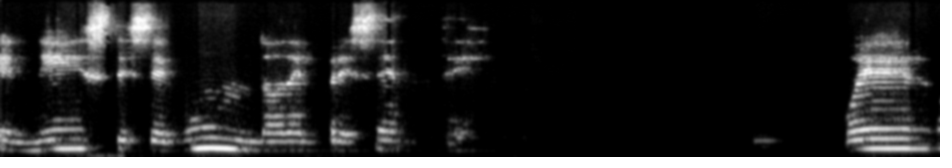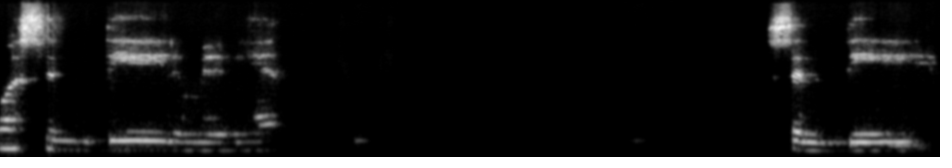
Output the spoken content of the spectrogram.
en este segundo del presente. Vuelvo a sentirme bien. Sentir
